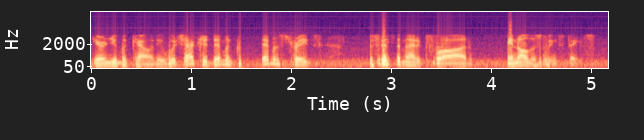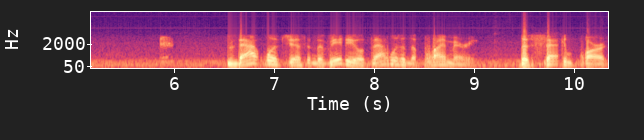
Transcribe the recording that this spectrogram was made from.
here in Yuma County, which actually demon, demonstrates the systematic fraud in all the swing states. That was just in the video. That was in the primary. The second part,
